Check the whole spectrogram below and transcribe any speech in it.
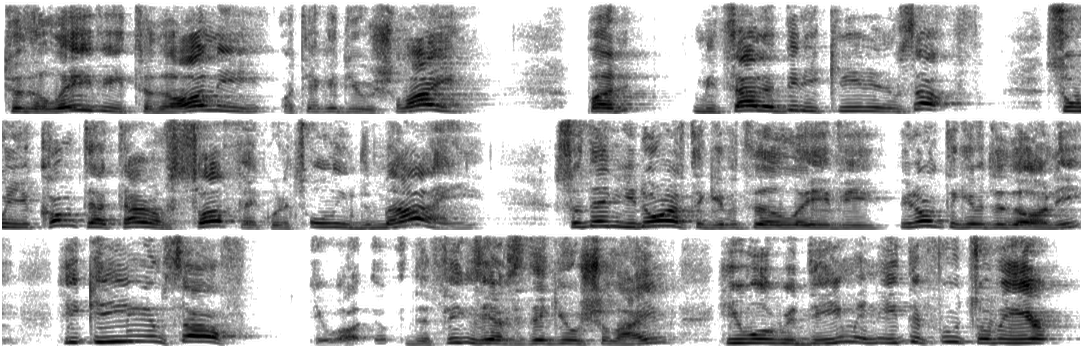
to the Levi, to the Ani, or take it to Yerushalayim. But Mitzad did he can eat it himself. So when you come to a time of Safek, when it's only Demai, so then you don't have to give it to the Levi, you don't have to give it to the Ani, he can eat himself. The things he has to take Yerushalayim, he will redeem and eat the fruits over here.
